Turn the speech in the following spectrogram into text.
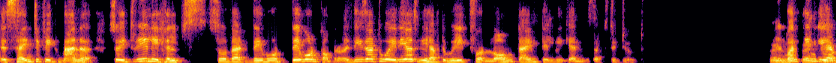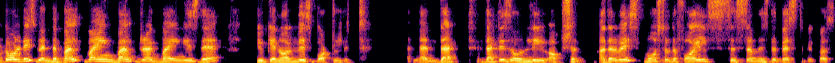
a scientific manner. So it really helps so that they won't they won't compromise. These are two areas we have to wait for a long time till we can substitute Thank and you, one thing we you, have told is when the bulk buying, bulk drug buying is there, you can always bottle it. Yeah. And that, that is the only option. Otherwise, most of the foil system is the best because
